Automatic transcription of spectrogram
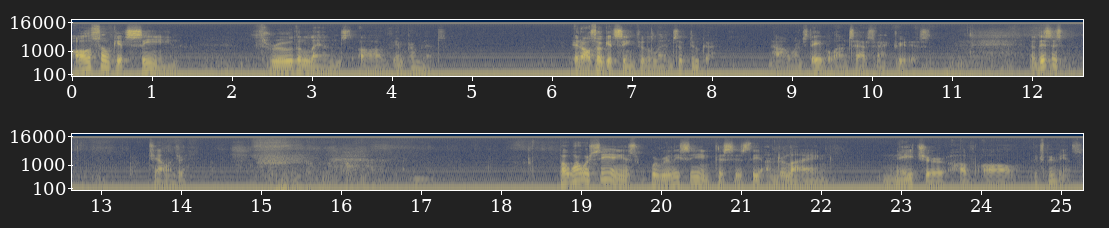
also gets seen through the lens of impermanence. It also gets seen through the lens of dukkha, how unstable, unsatisfactory it is. Now, this is challenging. But what we're seeing is we're really seeing this is the underlying nature of all experience.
